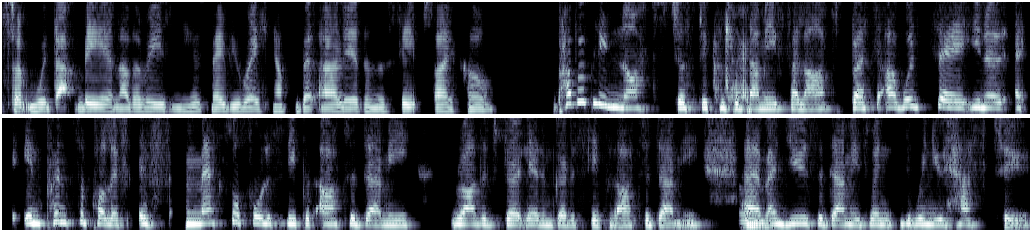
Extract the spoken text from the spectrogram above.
So would that be another reason he was maybe waking up a bit earlier than the sleep cycle? Probably not just because okay. the dummy fell out, but I would say, you know, in principle, if, if Max will fall asleep without a dummy, rather go, let them go to sleep without a dummy um, mm. and use the dummies when, when you have to.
